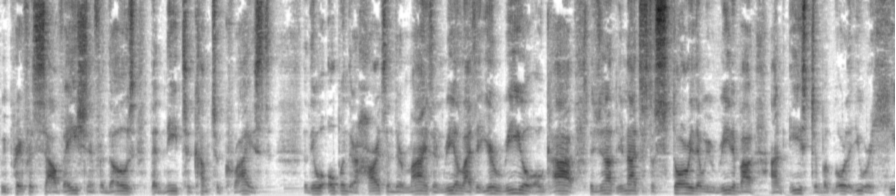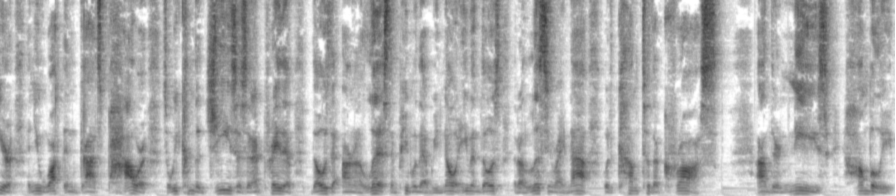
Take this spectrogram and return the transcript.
We pray for salvation for those that need to come to Christ that they will open their hearts and their minds and realize that you're real, oh God, that you're not, you're not just a story that we read about on Easter, but Lord, that you were here and you walked in God's power. So we come to Jesus and I pray that those that aren't on a list and people that we know and even those that are listening right now would come to the cross on their knees humbly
